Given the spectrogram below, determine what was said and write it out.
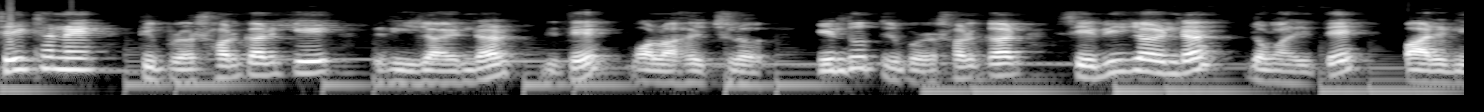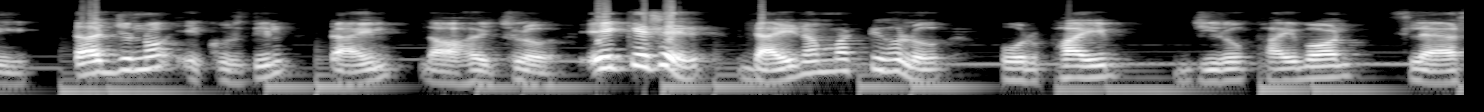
সেইখানে ত্রিপুরা সরকারকে রিজয়েন্ডার দিতে বলা হয়েছিল। কিন্তু ত্রিপুরা সরকার সেই রিজয়েন্ডার জমা দিতে পারেনি। তার জন্য একুশ দিন টাইম দেওয়া হয়েছিল। এই কেসের ডায়েরি নাম্বারটি হলো four five zero five one slash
